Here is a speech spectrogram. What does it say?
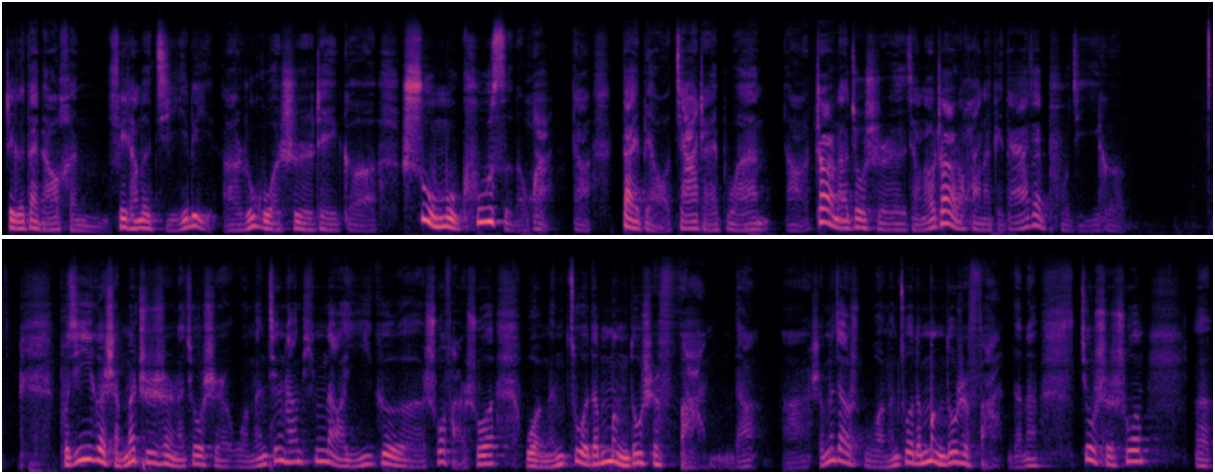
这个代表很非常的吉利啊。如果是这个树木枯死的话啊，代表家宅不安啊。这儿呢就是讲到这儿的话呢，给大家再普及一个。普及一个什么知识呢？就是我们经常听到一个说法，说我们做的梦都是反的啊。什么叫我们做的梦都是反的呢？就是说，呃，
